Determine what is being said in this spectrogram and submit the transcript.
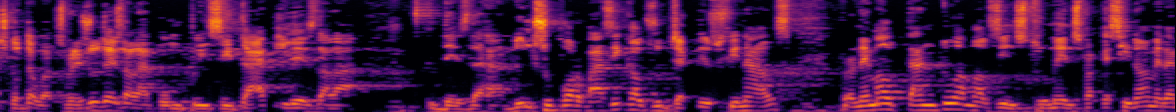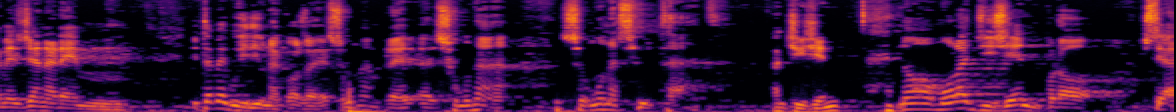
escolta, ho expresso des de la complicitat i des de la des d'un de, suport bàsic als objectius finals, però anem al tanto amb els instruments, perquè si no, a més a més, generem... Jo també vull dir una cosa, eh? som, una, empresa, eh, som, una, som una ciutat... Exigent? No, molt exigent, però Hòstia,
